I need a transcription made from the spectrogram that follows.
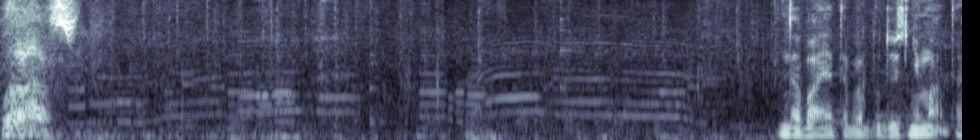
Клас. Давай я тебе буду знімати.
